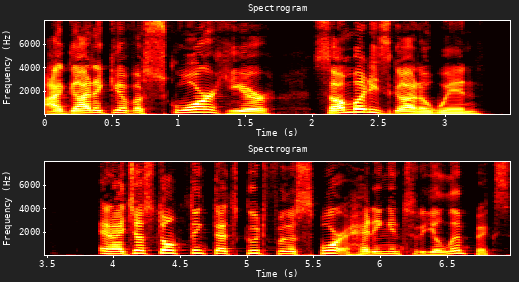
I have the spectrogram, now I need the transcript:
I got to give a score here Somebody's got to win. And I just don't think that's good for the sport heading into the Olympics.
